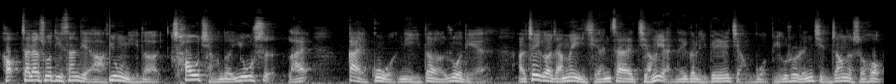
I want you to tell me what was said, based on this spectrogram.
好，再来说第三点啊，用你的超强的优势来盖过你的弱点。啊，这个咱们以前在讲演那个里边也讲过，比如说人紧张的时候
